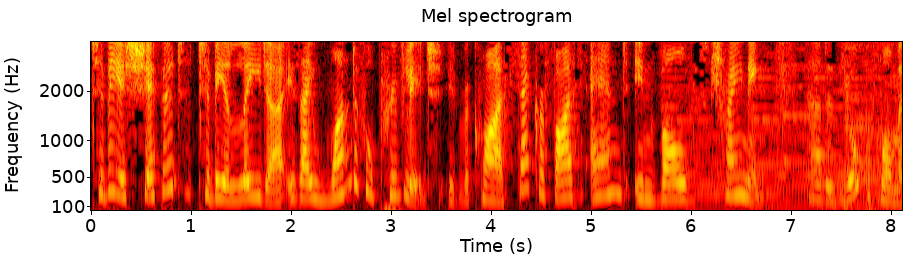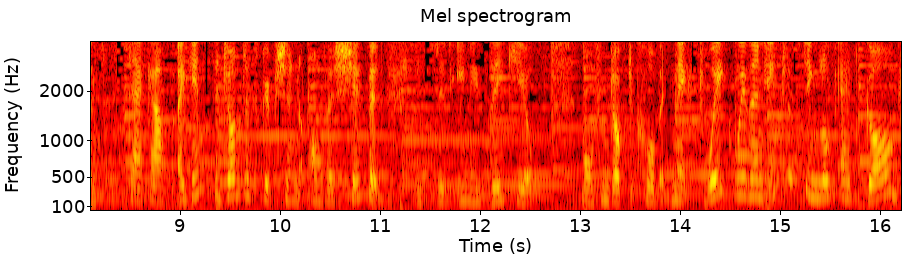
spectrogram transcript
To be a shepherd, to be a leader, is a wonderful privilege. It requires sacrifice and involves training. How does your performance stack up against the job description of a shepherd listed in Ezekiel? More from Dr. Corbett next week with an interesting look at Gog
